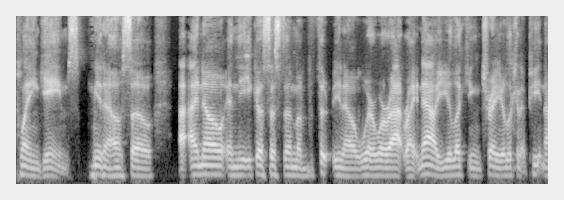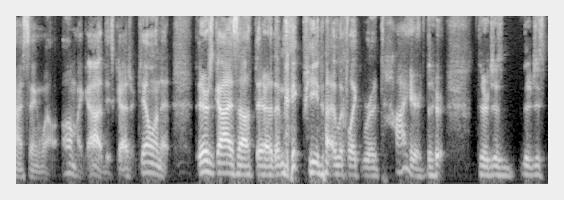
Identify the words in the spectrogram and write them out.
playing games you know so I know in the ecosystem of you know where we're at right now, you're looking Trey, you're looking at Pete and I saying, "Well, oh my God, these guys are killing it." There's guys out there that make Pete and I look like we're retired. They're they're just they're just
